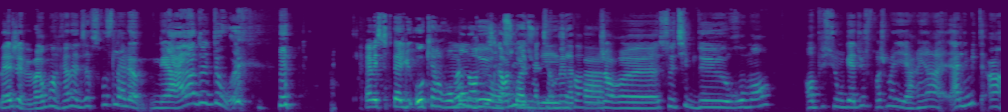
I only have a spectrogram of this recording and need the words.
Bah, j'avais vraiment rien à dire sur Slalom, mais rien du tout. Ah, mais si tu n'as lu aucun roman Ouais, en d'eux plus, en soi, tu les même as pas. pas. Genre, euh, ce type de roman, en plus, young franchement, il n'y a rien. À la limite, un,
